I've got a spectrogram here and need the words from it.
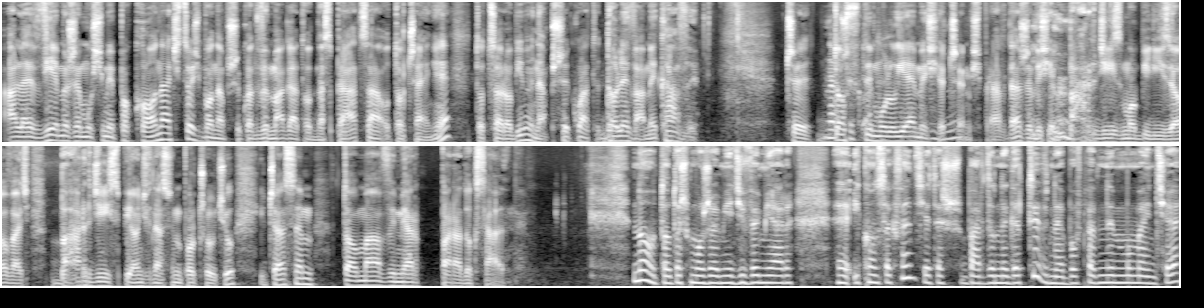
ale wiemy, że musimy pokonać coś, bo na przykład wymaga to od nas praca, otoczenie. To co robimy? Na przykład dolewamy kawy czy Na dostymulujemy przykład. się mhm. czymś, prawda, żeby się bardziej zmobilizować, bardziej spiąć w naszym poczuciu i czasem to ma wymiar paradoksalny. No, to też może mieć wymiar e, i konsekwencje też bardzo negatywne, bo w pewnym momencie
